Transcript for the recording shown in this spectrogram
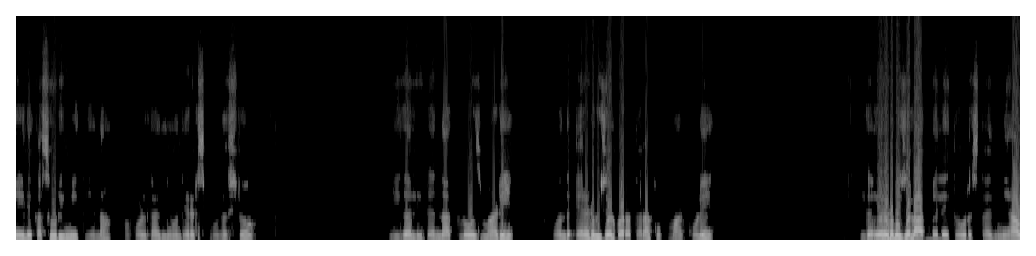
ಮೇಲೆ ಕಸೂರಿ ಮೇಥಿಯನ್ನು ಹಾಕೊಳ್ತಾ ಇದ್ದೀನಿ. ಒಂದೆರಡು ಸ್ಪೂನಷ್ಟು. ಈಗ ಲಿಡನ್ನು ಕ್ಲೋಸ್ ಮಾಡಿ ಒಂದು ಎರಡು ವಿಜಲ್ ಬರೋ ಥರ ಕುಕ್ ಮಾಡ್ಕೊಳ್ಳಿ. ಈಗ ಎರಡು ವಿಜಲ್ ಆದಮೇಲೆ ತೋರಿಸ್ತಾ ಇದ್ದೀನಿ ಯಾವ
